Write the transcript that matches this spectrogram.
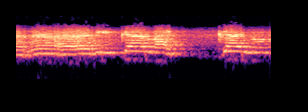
وكذلك مكنا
